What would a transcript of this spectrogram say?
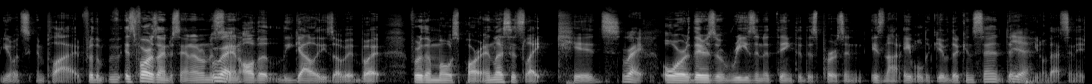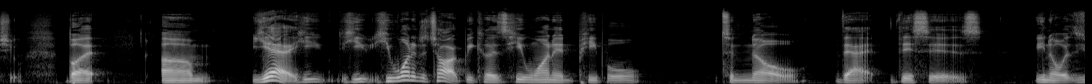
you know it's implied for the as far as I understand. I don't understand Right. all the legalities of it, but for the most part, unless it's like kids, Right. or there's a reason to think that this person is not able to give their consent, then Yeah. you know that's an issue. But um, yeah, he he he wanted to talk because he wanted people to know that this is, you know, he's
